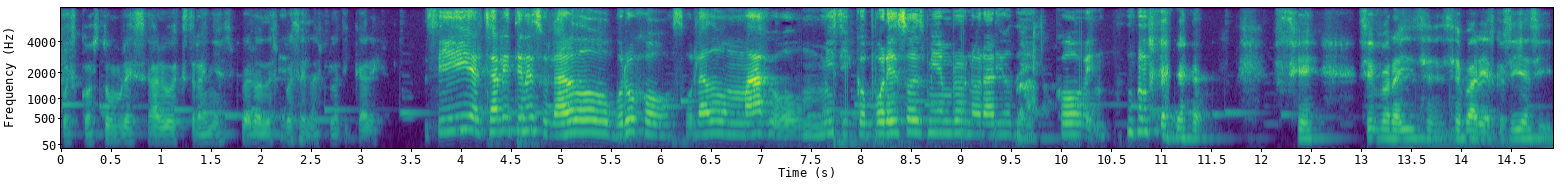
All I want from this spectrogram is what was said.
pues costumbres algo extrañas, pero después se las platicaré. Sí, el Charlie tiene su lado brujo, su lado mago, místico, por eso es miembro honorario de Coven. sí, sí, por ahí sé, varias cosillas y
